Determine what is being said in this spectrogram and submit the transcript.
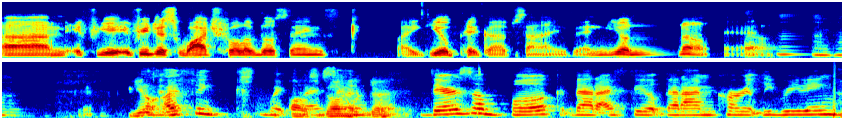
um if you if you're just watchful of those things, like you'll pick up signs and you'll know. Yeah. Mhm. You know, I think. Wait, Oh, I go say ahead. one Go ahead. there's a book that I feel that I'm currently reading.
